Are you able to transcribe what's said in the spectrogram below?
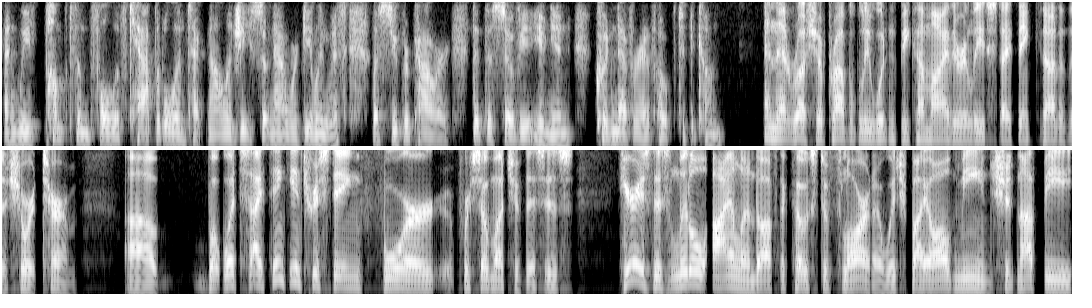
and we've pumped them full of capital and technology. So now we're dealing with a superpower that the Soviet Union could never have hoped to become. And that Russia probably wouldn't become either, at least I think not in the short term. Uh, but what's I think interesting for for so much of this is here is this little island off the coast of Florida, which by all means should not be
